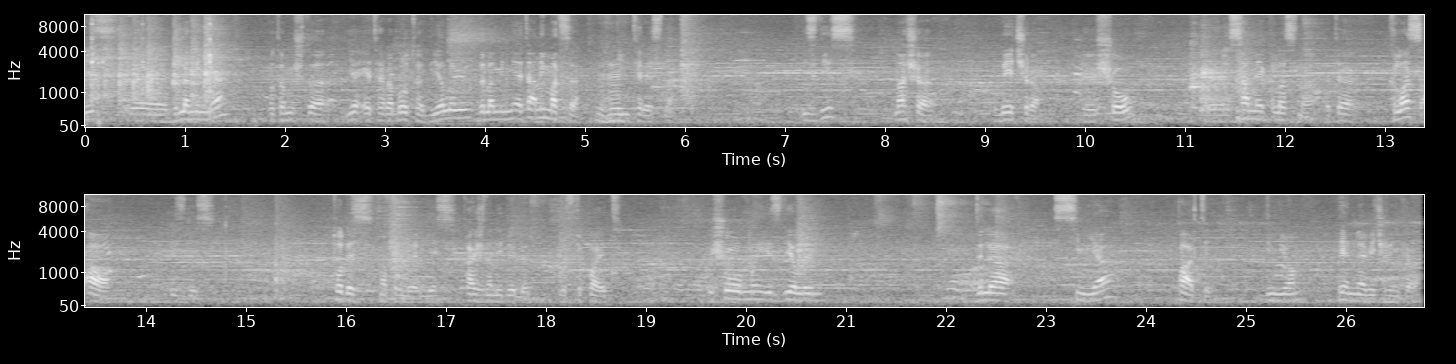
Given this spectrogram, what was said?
здесь э, для меня, потому что я эту работу делаю, для меня это анимация интересна. И здесь наша вечера э, шоу э, самое классное. Это класс А и здесь. Тодес, например, есть каждую неделю выступает. Еще мы сделаем для семья парти днем пенная вечеринка.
